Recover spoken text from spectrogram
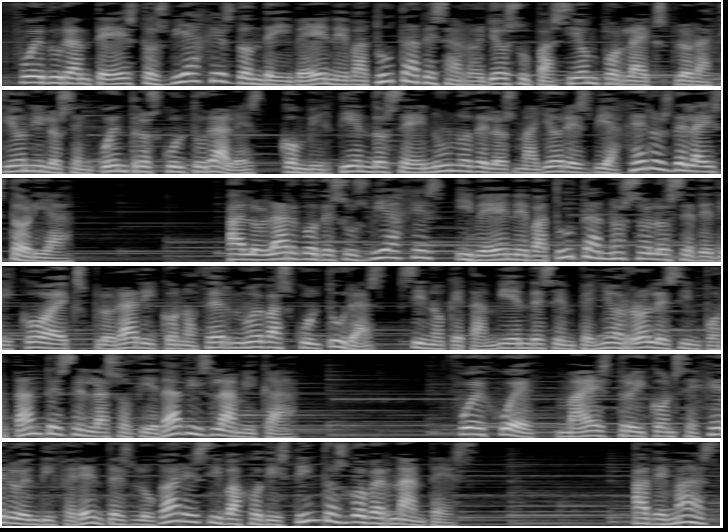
Fue durante estos viajes donde Ibn Batuta desarrolló su pasión por la exploración y los encuentros culturales, convirtiéndose en uno de los mayores viajeros de la historia. A lo largo de sus viajes, Ibn Batuta no solo se dedicó a explorar y conocer nuevas culturas, sino que también desempeñó roles importantes en la sociedad islámica. Fue juez, maestro y consejero en diferentes lugares y bajo distintos gobernantes. Además,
